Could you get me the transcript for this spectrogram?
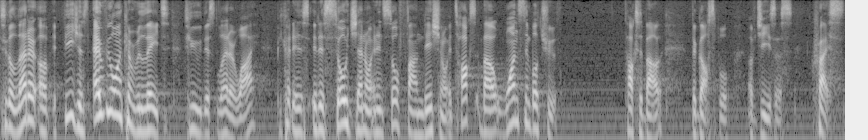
to the letter of Ephesians, everyone can relate to this letter. Why? Because it is, it is so general and it's so foundational. It talks about one simple truth. It talks about the gospel of Jesus Christ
